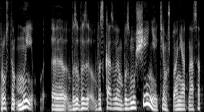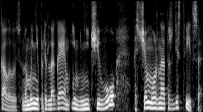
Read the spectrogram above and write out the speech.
Просто мы высказываем возмущение тем, что они от нас откалываются, но мы не предлагаем им ничего, с чем можно отождествиться.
